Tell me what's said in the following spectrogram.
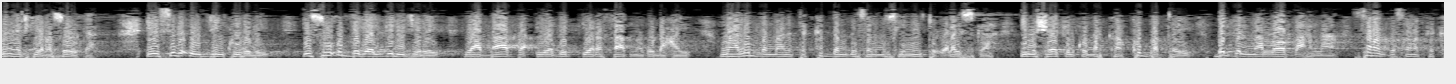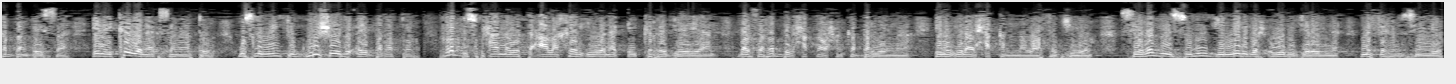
manhajkii rasuulka iyo sida uu diinku waday iyo suu u dagaalgeli jiray yaa baaba iyo dhib iyo rafaad nagu dhacay. Maalinba maalinta ka dambaysan muslimiinta culayska iyo mashaakilku markaa ku batay bedel maa loo baahnaa sanadba sanadka ka dambaysa inay ka wanaagsanaato muslimiintu guushoodu ay badato rabbi subxaana wa tacaala khayr iyo wanaag ay ka rajeeyaan balse rabbiga xaqa waxaan ka baryaynaa inuu ilaahay xaqanna waafajiyo. Siiradii suluugii nebiga wax u wadi jirayna na fahamsiiyo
